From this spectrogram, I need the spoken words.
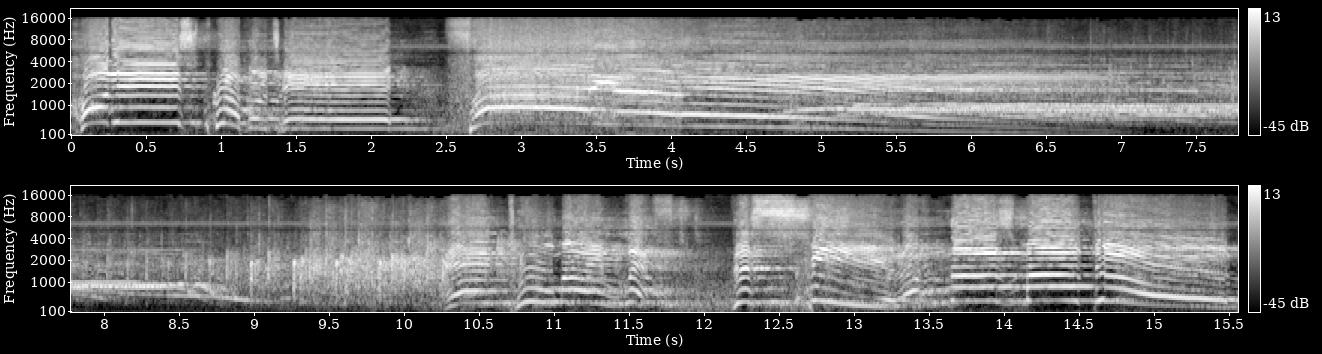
hottest property, Fire! And to my left, the spear of Nazmal Dude,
